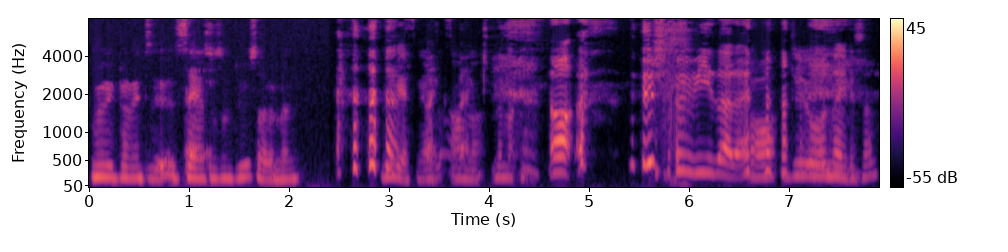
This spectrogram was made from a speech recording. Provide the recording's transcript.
Men vi behöver inte säga så som du sa det men. Nu vet ni att Anna. spank. Nej, men, Ja, nu kör vi vidare. ja, du och Nejlisen.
